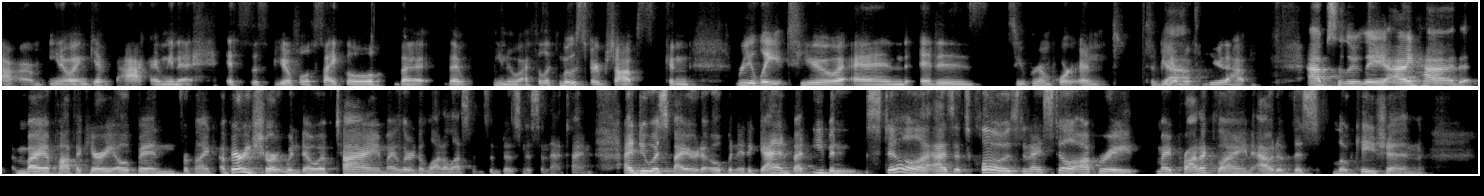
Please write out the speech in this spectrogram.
um, you know and give back. I mean it, it's this beautiful cycle that that you know i feel like most herb shops can relate to and it is super important to be yeah. able to do that Absolutely. I had my apothecary open for like a very short window of time. I learned a lot of lessons in business in that time. I do aspire to open it again, but even still, as it's closed and I still operate my product line out of this location,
